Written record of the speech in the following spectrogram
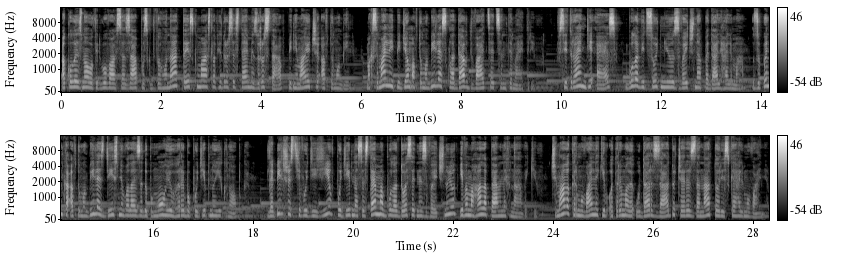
А коли знову відбувався запуск двигуна, тиск масла в гідросистемі зростав, піднімаючи автомобіль. Максимальний підйом автомобіля складав 20 см. В Citroën DS була відсутньою звична педаль гальма. Зупинка автомобіля здійснювалась за допомогою грибоподібної кнопки. Для більшості водіїв подібна система була досить незвичною і вимагала певних навиків. Чимало кермувальників отримали удар ззаду через занадто різке гальмування.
